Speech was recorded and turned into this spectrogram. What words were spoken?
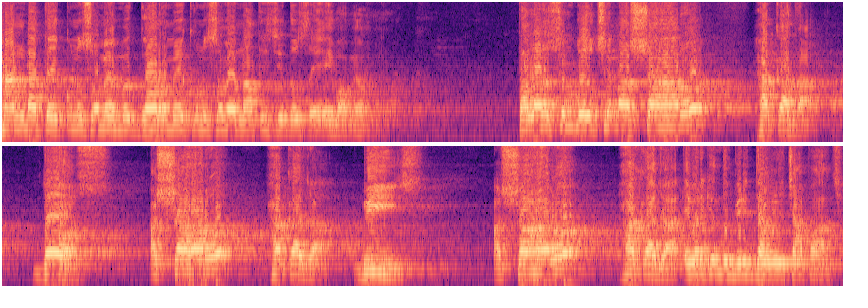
ঠান্ডাতে, কোনো সময় হবে গরমে, কোনো সময় নাতিশীতোষে, এইভাবে হবে। তাল্লা রসুল বলছেন আশাহারো হাকাদা, দশ। আশাহারো হাকাজা বিশ। আশাহারো হাকাজা এবার কিন্তু বৃদ্ধাঙ্গুল চাপা আছে।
